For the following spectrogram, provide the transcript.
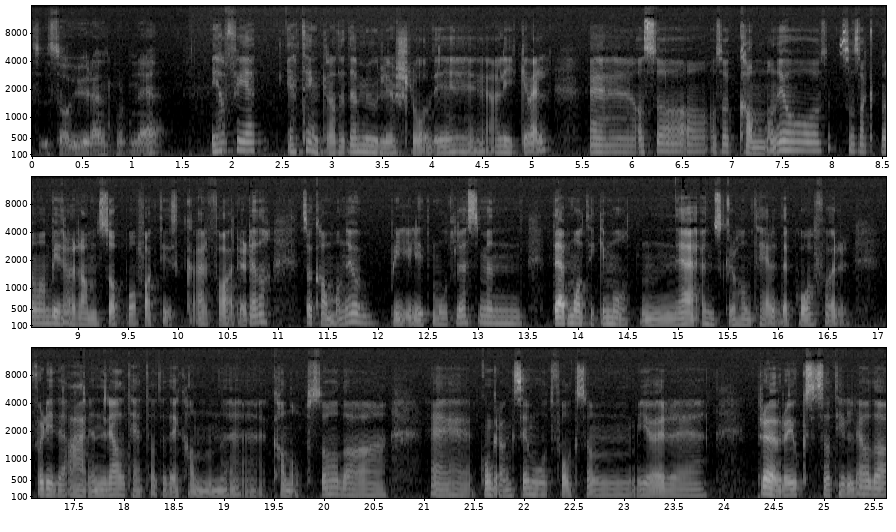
så urein sporten er? Ja, for jeg, jeg, tenker at det er mulig å slå de allikevel. Eh, og, så, og, så, kan man jo, som sagt, når man begynner å ramse opp og faktisk erfarer det, da, så kan man jo bli litt motløs. Men det er på en måte ikke måten jeg ønsker å håndtere det på, for, fordi det er en realitet at det kan, eh, kan oppstå. Da eh, konkurranse mot folk som gjør eh, prøver å jukse seg til det, og da,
